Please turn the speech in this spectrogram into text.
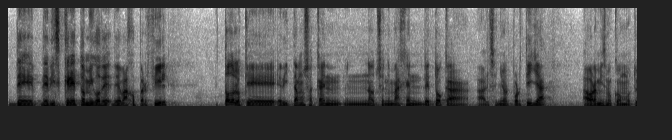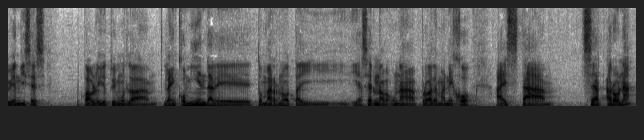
De, de discreto, amigo, de bajo perfil. Todo lo que editamos acá en, en Autos en Imagen le toca al señor Portilla. Ahora mismo, como tú bien dices, Pablo y yo tuvimos la, la encomienda de tomar nota y, hacer una, una prueba de manejo a esta Seat Arona.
